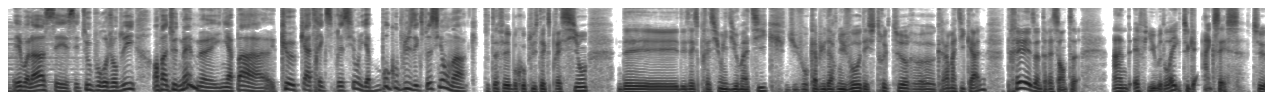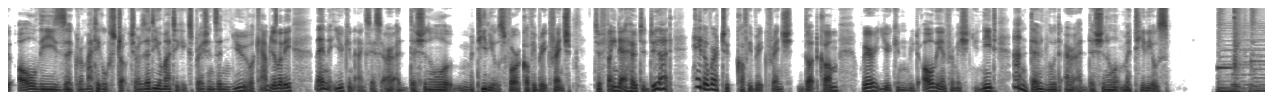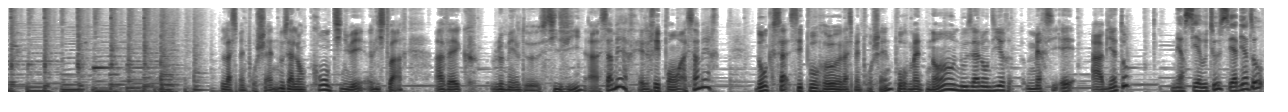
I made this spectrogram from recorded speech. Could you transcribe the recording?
Et voilà, c'est tout pour aujourd'hui. Enfin, tout de même, euh, il n'y a pas euh, que quatre expressions, il y a beaucoup plus d'expressions, Marc. Tout à fait, beaucoup plus d'expressions, des, des expressions idiomatiques, du vocabulaire nouveau, des structures euh, grammaticales très intéressantes. And if you would like to get access to all these uh, grammatical structures, idiomatic expressions, and new vocabulary, then you can access our additional materials for Coffee Break French. To find out how to do that, head over to coffeebreakfrench.com where you can read all the information you need and download our additional materials. La semaine prochaine, nous allons continuer l'histoire avec le mail de Sylvie à sa mère. Elle répond à sa mère. Donc ça, c'est pour euh, la semaine prochaine. Pour maintenant, nous allons dire merci et à bientôt. Merci à vous tous et à bientôt.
